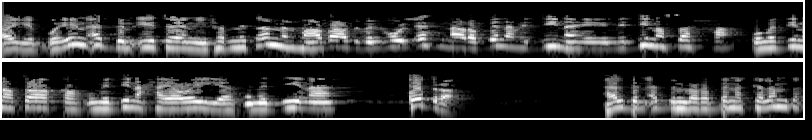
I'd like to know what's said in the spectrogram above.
طيب وإيه نقدم إيه تاني؟ فبنتأمل مع بعض بنقول إحنا ربنا مدينا إيه؟ مدينا صحة ومدينا طاقة ومدينا حيوية ومدينا قدرة. هل بنقدم لربنا الكلام ده؟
